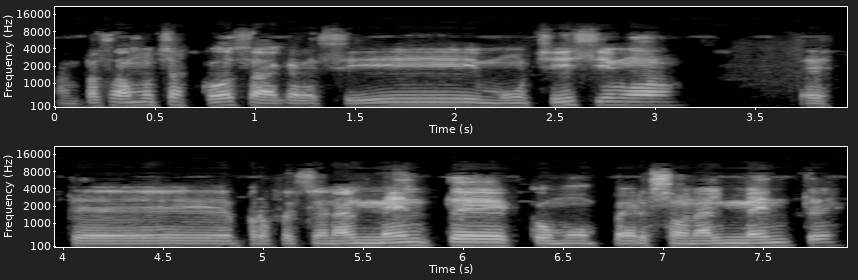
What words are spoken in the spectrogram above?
han pasado muchas cosas, crecí muchísimo, este, profesionalmente como personalmente.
